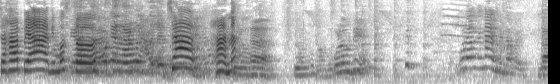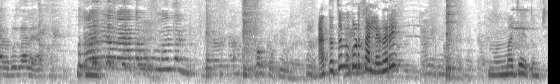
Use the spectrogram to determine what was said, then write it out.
चहा प्या आणि मस्त. चहा हा ना? आता. तुम्ही कुठं चालल्या घरी? मग मजा आहे तुमची.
